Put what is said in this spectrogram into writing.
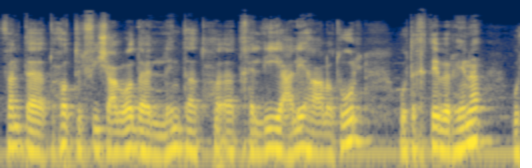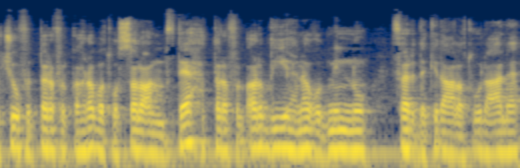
فأنت تحط الفيش على الوضع اللي أنت هتخليه عليها على طول وتختبر هنا وتشوف الطرف الكهرباء توصله على المفتاح الطرف الأرضي هناخد منه فردة كده على طول على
